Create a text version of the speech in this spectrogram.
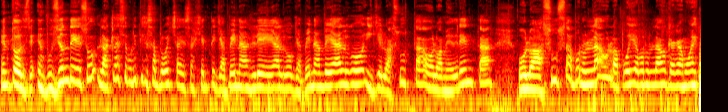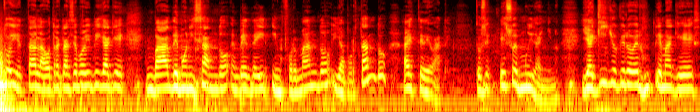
Entonces, en función de eso, la clase política se aprovecha de esa gente que apenas lee algo, que apenas ve algo y que lo asusta o lo amedrenta o lo asusa por un lado, lo apoya por un lado que hagamos esto y está la otra clase política que va demonizando en vez de ir informando y aportando a este debate. Entonces, eso es muy dañino. Y aquí yo quiero ver un tema que es,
